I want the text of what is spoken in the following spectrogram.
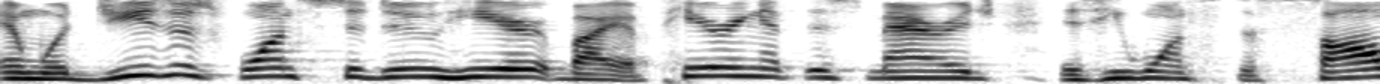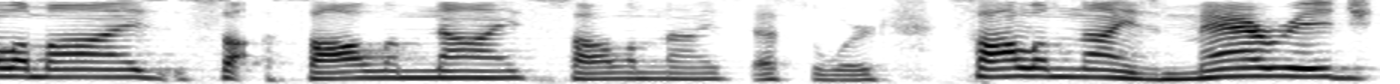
And what Jesus wants to do here by appearing at this marriage is he wants to solemnize, so, solemnize, solemnize, that's the word, solemnize marriage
